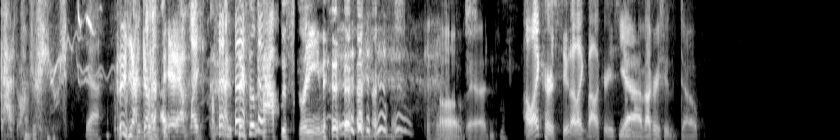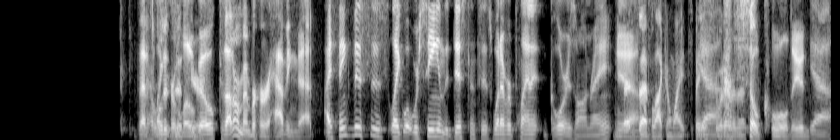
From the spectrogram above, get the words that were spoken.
God, his arms are huge. Yeah, yeah, goddamn, like takes up half the screen. oh man. I like her suit. I like Valkyrie's suit. Yeah, Valkyrie suit's dope. That her like is her logo? Because I don't remember her having that. I think this is like what we're seeing in the distance is whatever planet Gorr is on, right? Yeah. It's that black and white space Yeah. or whatever. That's that is. so cool, dude. Yeah,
